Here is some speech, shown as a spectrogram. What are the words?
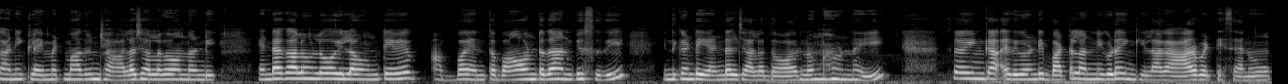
కానీ క్లైమేట్ మాత్రం చాలా చల్లగా ఉందండి. ఎండాకాలంలో ఇలా ఉంటే అబ్బా ఎంత బాగుంటుందా అనిపిస్తుంది. ఎందుకంటే ఎండలు చాలా దారుణంగా ఉన్నాయి. సో ఇంకా ఇదిగోండి బట్టలు అన్నీ కూడా ఇంక ఇలాగ ఆరబెట్టేశాను.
